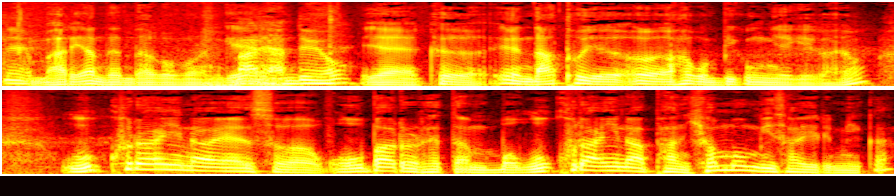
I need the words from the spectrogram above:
네. 말이 안 된다고 보는 게 말이 안 돼요? 예, 그 예, 나토하고 미국 얘기가요. 우크라이나에서 오발을 했다면 뭐 우크라이나판 현무 미사일입니까?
